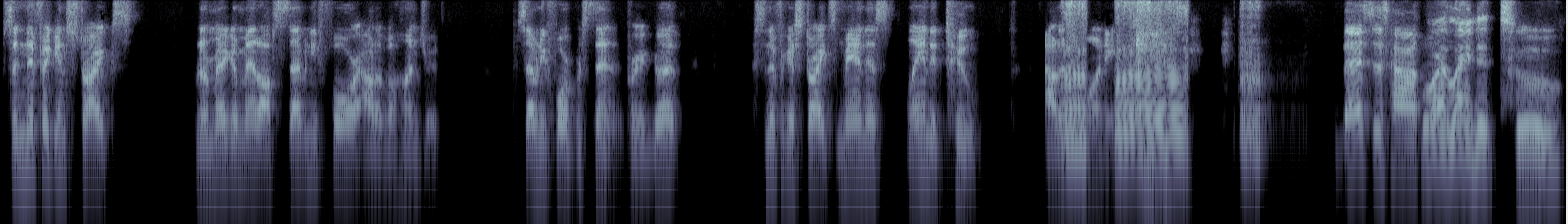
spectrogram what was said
significant strikes, Nurmagomedov 74 out of 100. 74%, pretty good. Significant strikes, Maness landed two out of 20. That's just how. Boy, I landed two.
